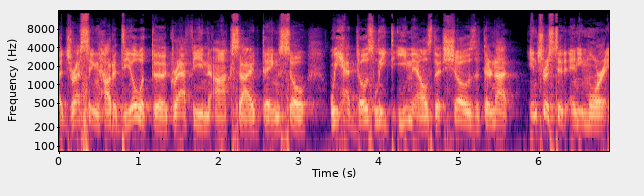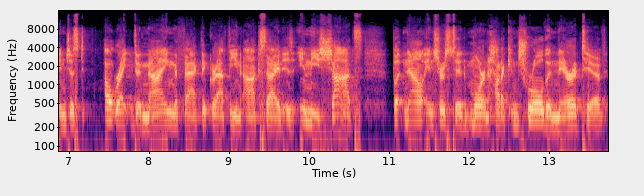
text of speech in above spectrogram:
addressing how to deal with the graphene oxide thing. So we had those leaked emails that shows that they're not interested anymore in just outright denying the fact that graphene oxide is in these shots, but now interested more in how to control the narrative.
